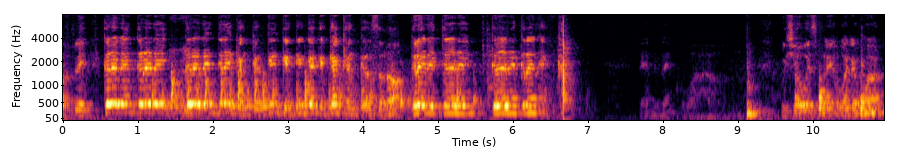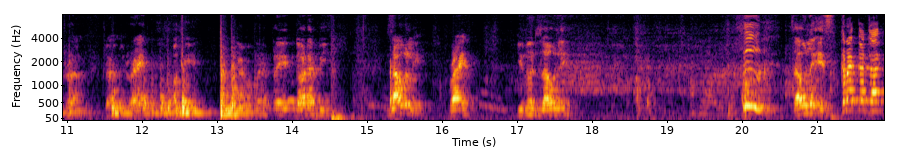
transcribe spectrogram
So instead of playing, so no, and cut. Then they'll be like, wow. We should always play what a wild drum, drumming, right? Okay, now I'm going to play the other beat. Zauli, right? You know Zaule? I've no idea. Zaule is krakata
